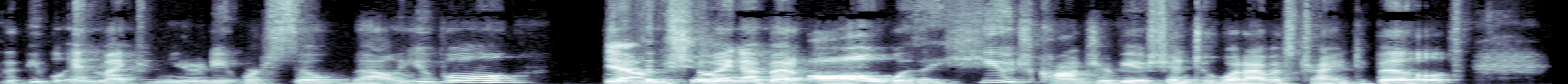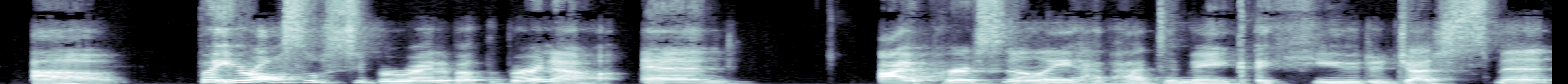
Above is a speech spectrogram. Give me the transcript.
that people in my community were so valuable. Yeah. them showing up at all was a huge contribution to what I was trying to build. Um, but you're also super right about the burnout. And I personally have had to make a huge adjustment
